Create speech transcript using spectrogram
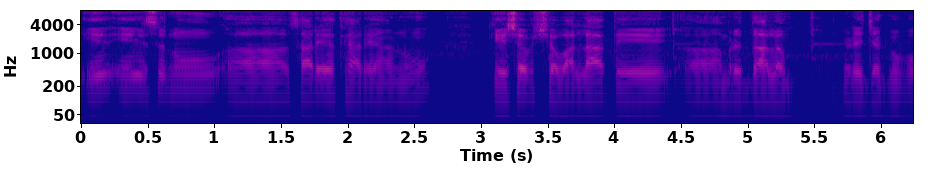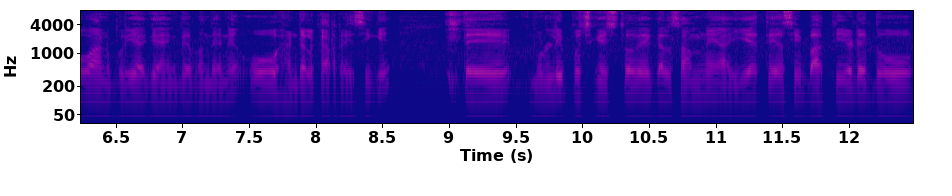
ਇਹ ਇਸ ਨੂੰ ਅ, ਸਾਰੇ ਹਥਿਆਰਿਆਂ ਨੂੰ ਕੇਸ਼ਵ ਸ਼ਵਾਲਾ ਤੇ ਅ, ਅੰਮ੍ਰਿਤ ਦਾਲਮ ਜਿਹੜੇ ਜੱਗੂ ਭਗਵਾਨਪੁਰੀਆ ਗੈਂਗ ਦੇ ਬੰਦੇ ਨੇ ਉਹ ਹੈਂਡਲ ਕਰ ਰਹੇ ਸੀਗੇ। ਤੇ ਮੁੱਢਲੀ ਪੁੱਛਗਿੱਛ ਤੋਂ ਇਹ ਗੱਲ ਸਾਹਮਣੇ ਆਈ ਹੈ ਤੇ ਅਸੀਂ ਬਾਕੀ ਜਿਹੜੇ ਦੋ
